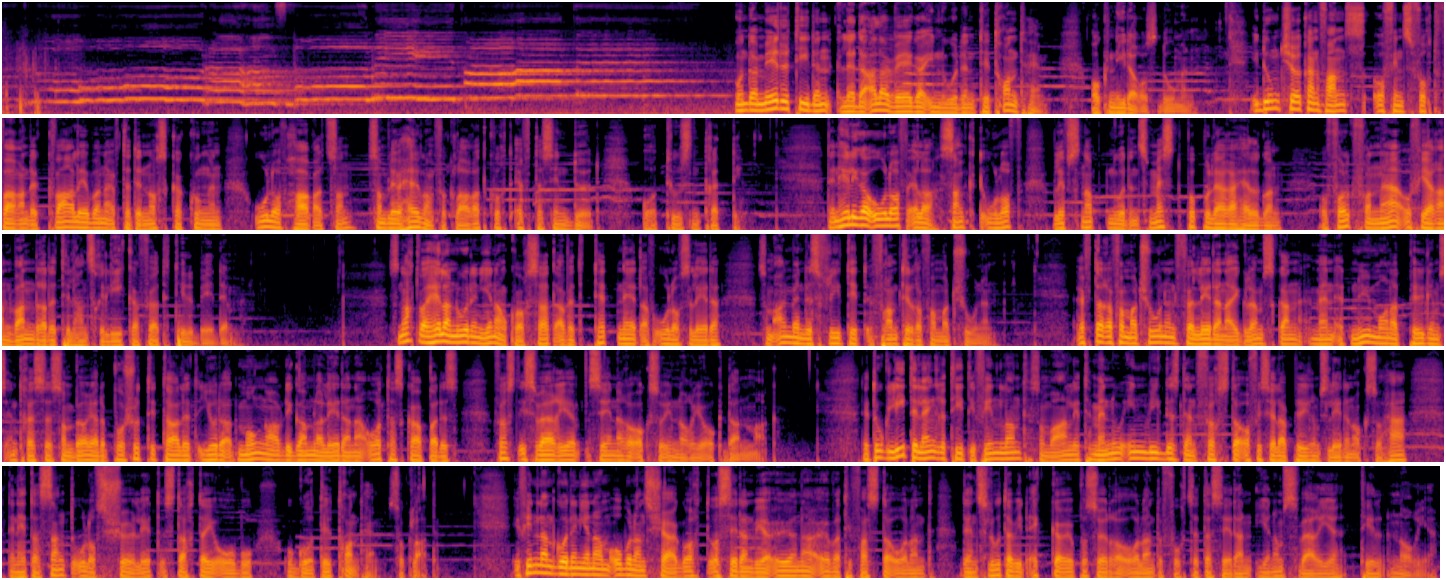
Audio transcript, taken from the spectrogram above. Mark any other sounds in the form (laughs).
Under medeltiden ledde alla vägar i Norden till Trondheim och Nidarosdomen. I domkyrkan fanns och finns fortfarande kvarlevorna efter den norska kungen Olof Haraldsson som blev helgonförklarad kort efter sin död år 1030. Den heliga Olof, eller Sankt Olof, blev snabbt Nordens mest populära helgon och folk från när och fjärran vandrade till hans reliker för att tillbe dem. Snart var hela Norden genomkorsat av ett tätt nät av Olofsleder som användes flitigt fram till reformationen. Efter reformationen föll ledarna i glömskan, men ett nymornat pilgrimsintresse som började på 70-talet gjorde att många av de gamla ledarna återskapades, först i Sverige, senare också i Norge och Danmark. Det tog lite längre tid i Finland som vanligt, men nu invigdes den första officiella pilgrimsleden också här. Den heter Sankt Olofs sjöled, startar i Åbo och går till Trondheim såklart. I Finland går den genom Åbolands skärgård och sedan via öarna över till fasta Åland. Den slutar vid Eckerö på södra Åland och fortsätter sedan genom Sverige till Norge.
